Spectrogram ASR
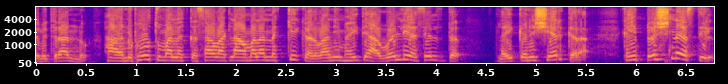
तर मित्रांनो हा अनुभव तुम्हाला कसा वाटला आम्हाला नक्की कळवा आणि माहिती आवडली असेल तर लाईक आणि शेअर करा. काही प्रश्न असतील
